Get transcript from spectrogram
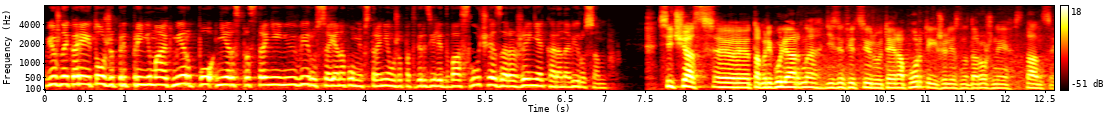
В Южной Корее тоже предпринимают меры по нераспространению вируса. Я напомню, в стране уже подтвердили два случая заражения коронавирусом. Сейчас э, там регулярно дезинфицируют аэропорты и железнодорожные станции.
